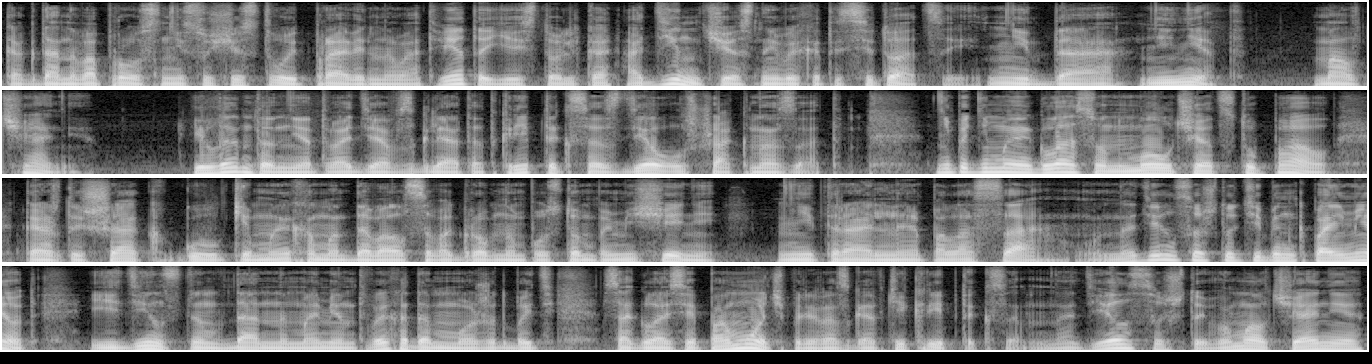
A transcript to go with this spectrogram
Когда на вопрос не существует правильного ответа, есть только один честный выход из ситуации. Ни да, ни нет. Молчание. И Лэндон, не отводя взгляд от Криптекса, сделал шаг назад. Не поднимая глаз, он молча отступал. Каждый шаг гулким эхом отдавался в огромном пустом помещении. Нейтральная полоса. Он надеялся, что Тибинг поймет. Единственным в данный момент выходом может быть согласие помочь при разгадке Криптекса. Надеялся, что его молчание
